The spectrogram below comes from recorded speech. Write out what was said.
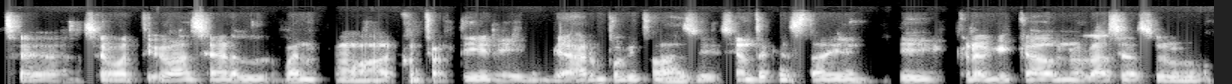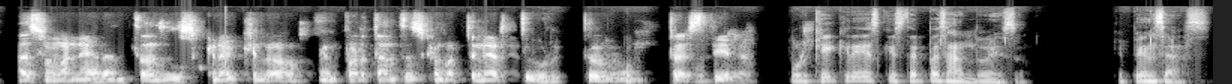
se, se, motivó a hacer, bueno, como a compartir y viajar un poquito más y siento que está bien y creo que cada uno lo hace a su, a su manera, entonces creo que lo importante es como tener tu, tu, tu estilo. ¿Por qué crees que está pasando eso? ¿Qué pensás?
